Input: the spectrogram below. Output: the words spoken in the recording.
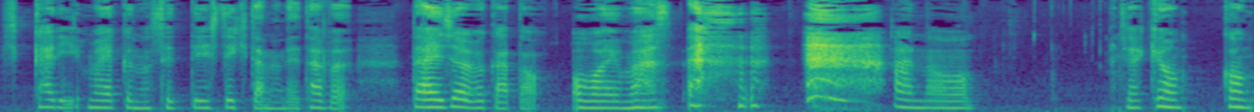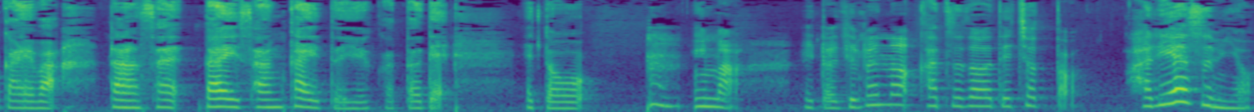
しっかりマイクの設定してきたので、多分大丈夫かと思います。あの、じゃあ今日、今回は第3回ということで、えっと、今、えっと、自分の活動でちょっと春休みを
